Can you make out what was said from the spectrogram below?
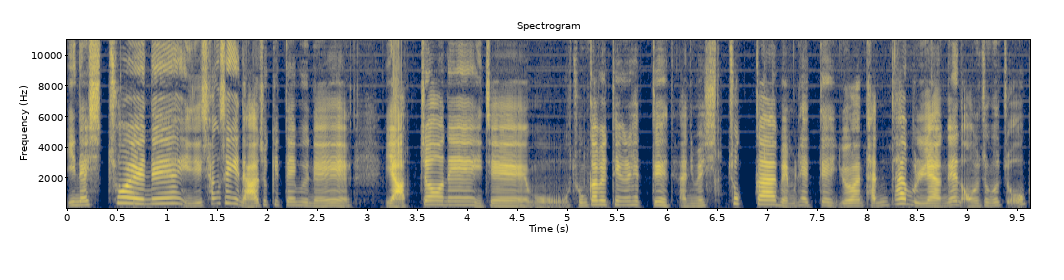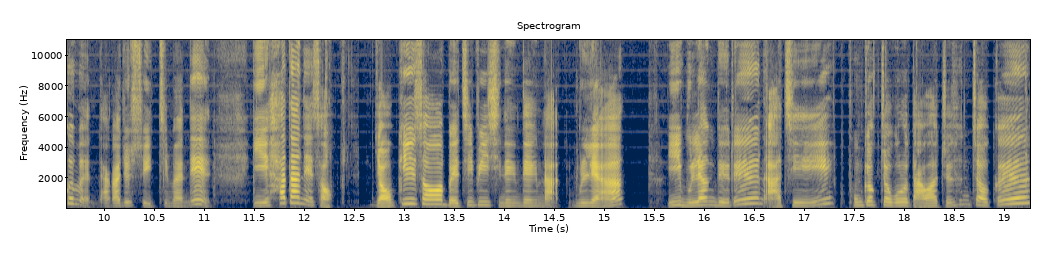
이날 시초에는 이제 상승이 나와줬기 때문에 이 앞전에 이제 뭐 종가 베팅을 했든 아니면 시초가 매매를 했든 이러한 단타 물량은 어느 정도 조금은 나가줄 수 있지만은 이 하단에서 여기서 매집이 진행된 나- 물량 이 물량들은 아직 본격적으로 나와줄 흔적은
